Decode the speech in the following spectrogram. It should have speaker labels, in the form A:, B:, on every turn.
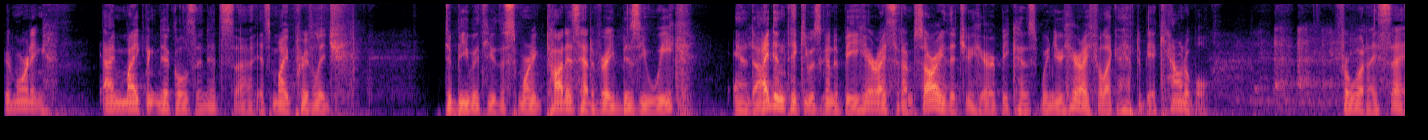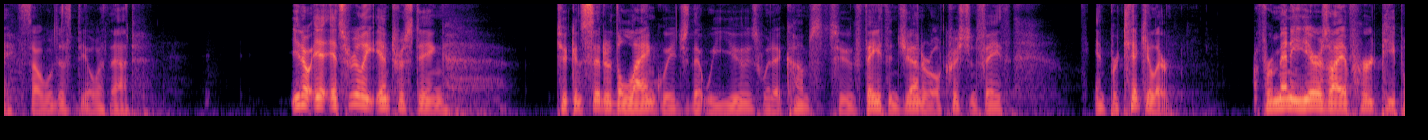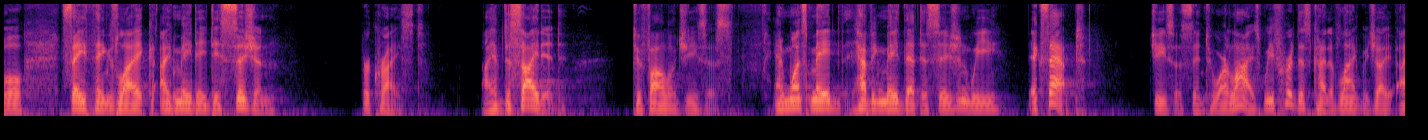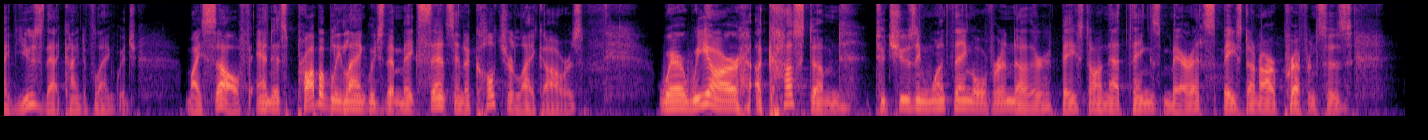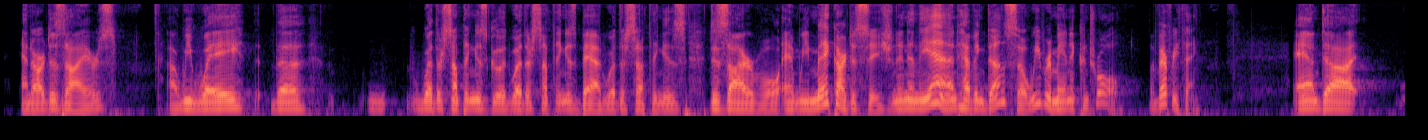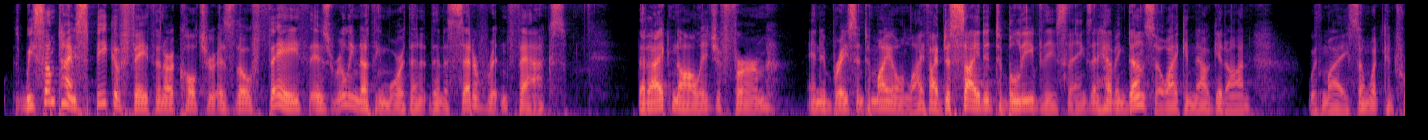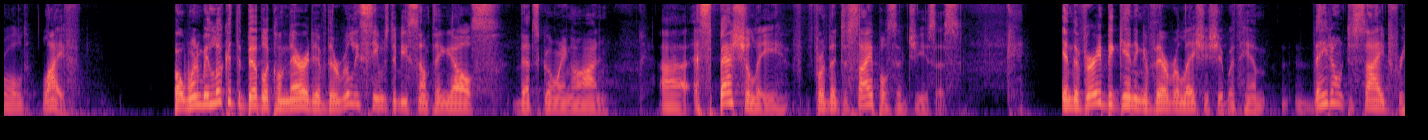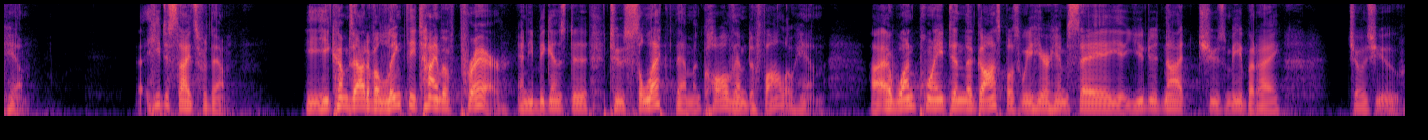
A: Good morning. I'm Mike McNichols, and it's, uh, it's my privilege to be with you this morning. Todd has had a very busy week, and I didn't think he was going to be here. I said, I'm sorry that you're here because when you're here, I feel like I have to be accountable for what I say. So we'll just deal with that. You know, it, it's really interesting to consider the language that we use when it comes to faith in general, Christian faith in particular. For many years, I have heard people say things like, I've made a decision for Christ. I have decided to follow Jesus. And once made, having made that decision, we accept Jesus into our lives. We've heard this kind of language. I, have used that kind of language myself, and it's probably language that makes sense in a culture like ours, where we are accustomed to choosing one thing over another based on that thing's merits, based on our preferences and our desires. Uh, we weigh the whether something is good, whether something is bad, whether something is desirable, and we make our decision. And in the end, having done so, we remain in control of everything. And uh, we sometimes speak of faith in our culture as though faith is really nothing more than, than a set of written facts that I acknowledge, affirm, and embrace into my own life. I've decided to believe these things, and having done so, I can now get on with my somewhat controlled life. But when we look at the biblical narrative, there really seems to be something else that's going on, uh, especially for the disciples of Jesus. In the very beginning of their relationship with Him, they don't decide for Him, He decides for them. He, he comes out of a lengthy time of prayer and He begins to, to select them and call them to follow Him. Uh, at one point in the Gospels, we hear Him say, You did not choose me, but I chose you.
